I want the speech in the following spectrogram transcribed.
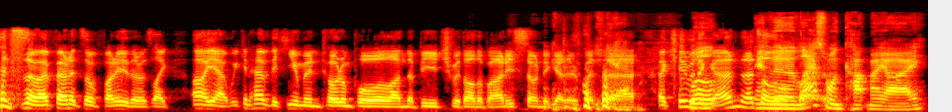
and so I found it so funny that I was like, oh yeah, we can have the human totem pole on the beach with all the bodies sewn together, but Yeah. uh, a kid with a gun that's a little the last one caught my eye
